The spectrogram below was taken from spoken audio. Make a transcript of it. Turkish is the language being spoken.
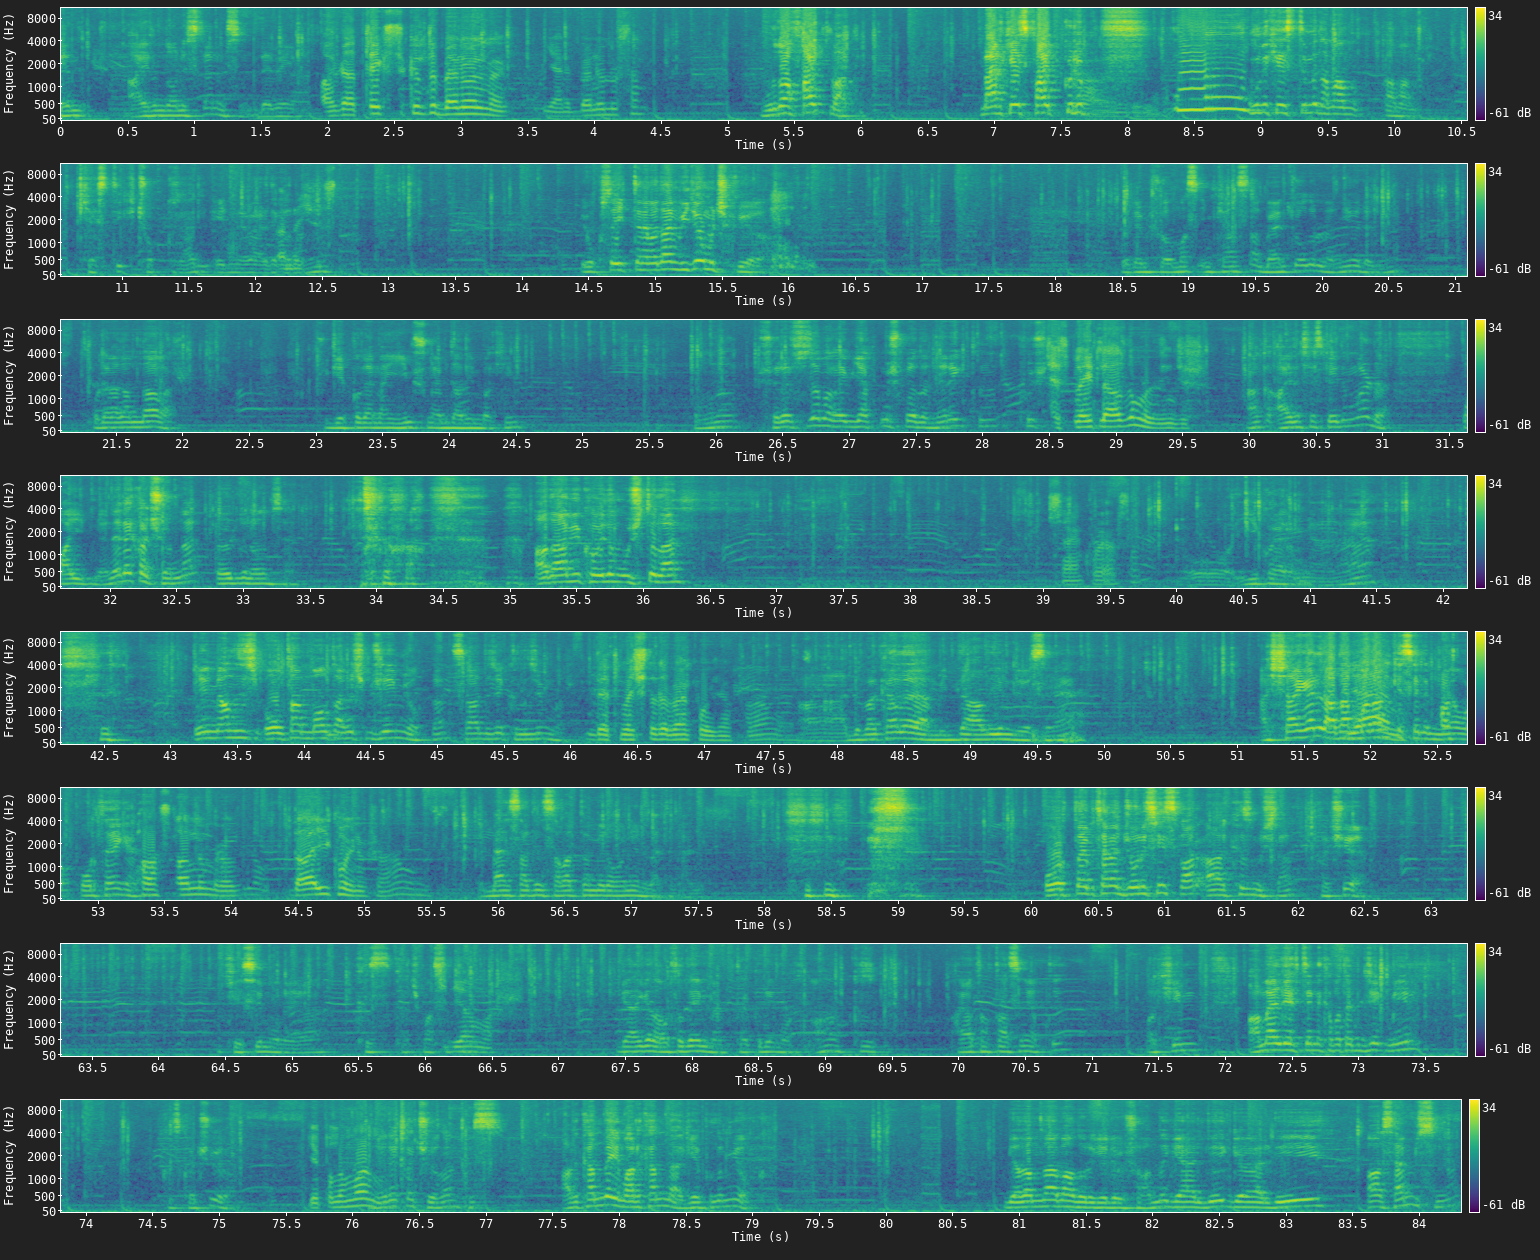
Iron, Iron Dawn ister misin bebeğim? Aga tek sıkıntı ben ölmem. Yani ben ölürsem Burada fight var. Merkez fight kulüp. Uuu bunu kestim mi? Tamam tamam Kestik çok güzel eline verdik ben de adamı. kestim. Yoksa ilk denemeden video mu çıkıyor? Böyle bir şey olmaz imkansız ama belki olur lan niye öyle diyorsun? Burada bir adam daha var. Şu Gapple'ı hemen yiyeyim şuna bir dalayım bakayım. Onu şerefsize bak hep yatmış burada nereye gitti lan? Kuş. Chestplate lazım mı zincir? Kanka Iron Chest Plate'im var da. Vay ne nereye kaçıyorsun lan? Öldün oğlum sen. Adam bir koydum uçtu lan. Sen koyarsan. Oo iyi koyarım yani ha. Benim yalnız hiç oltam moltam hiçbir şeyim yok lan. Sadece kılıcım var. Deathmatch'te de ben koyacağım tamam mı? Aa, hadi bakalım iddialıyım diyorsun ha. Aşağı gel de adam Yani, adam keselim ya or- ortaya gel. Paslandım biraz biliyor musun? Daha iyi koydum şu an ama. Ben zaten sabahtan beri oynuyorum zaten Ali. Ortada bir tane Johnny Sins var. Aa kızmış lan. Kaçıyor. Keseyim onu ya. Kız kaçmaz. Diyen var. Gel gel ortadayım ben. Takılayım ortada. Aha kız hayat hatasını yaptı. Bakayım. Amel defterini kapatabilecek miyim? Kız kaçıyor. Yapalım var mı? Nereye kaçıyor lan kız? Arkandayım arkanda. Yapılım yok. Bir adam daha bana doğru geliyor şu anda. Geldi geldi. Aa sen misin lan?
